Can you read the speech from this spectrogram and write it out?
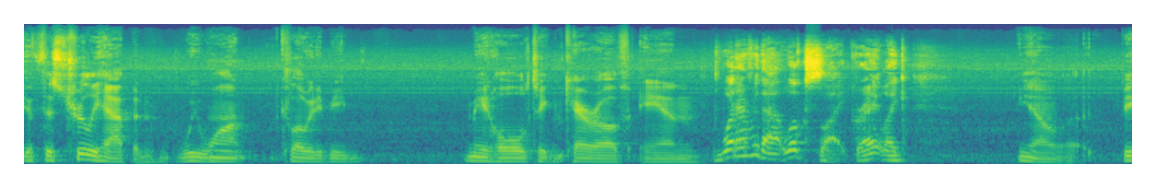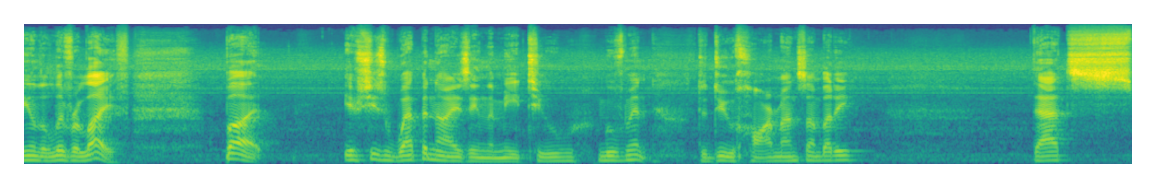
if this truly happened, we want Chloe to be made whole, taken care of, and whatever that looks like, right? Like, you know, being able to live her life. But if she's weaponizing the Me Too movement to do harm on somebody, that's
